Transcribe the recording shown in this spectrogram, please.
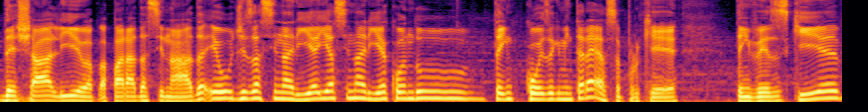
deixar ali a, a, parada assinada, eu desassinaria e assinaria quando tem coisa que me interessa, porque tem vezes que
